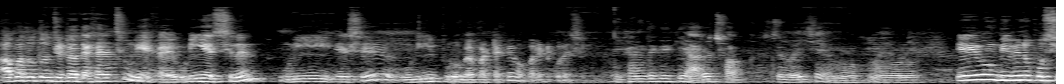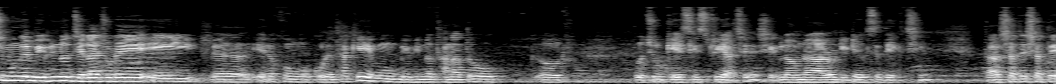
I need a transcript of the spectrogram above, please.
আপাতত যেটা দেখা যাচ্ছে উনি একাই উনি এসেছিলেন উনি এসে উনি পুরো ব্যাপারটাকে অপারেট করেছিলেন। এখান থেকে কি আরও ছক রয়েছে মহকুমায় উনি? এবং বিভিন্ন পশ্চিমবঙ্গের বিভিন্ন জেলা জুড়ে এই আহ, এরকম করে থাকে এবং বিভিন্ন থানাতেও ওর প্রচুর কেস হিস্ট্রি আছে সেগুলো আমরা আরও ডিটেলসে দেখছি। তার সাথে সাথে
